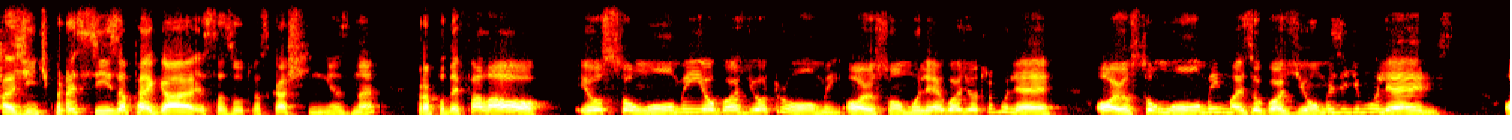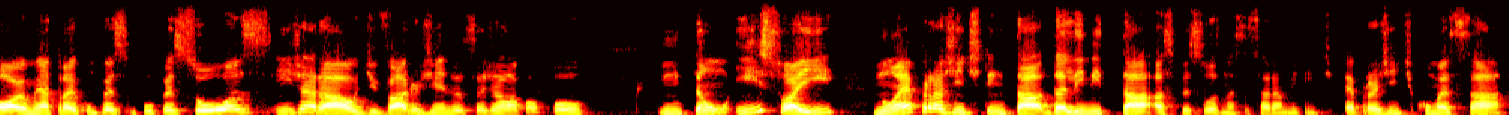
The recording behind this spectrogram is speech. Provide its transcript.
a gente precisa pegar essas outras caixinhas, né? Para poder falar, ó, eu sou um homem e eu gosto de outro homem. Ó, eu sou uma mulher e eu gosto de outra mulher Ó, eu sou um homem, mas eu gosto de homens e de mulheres. Ó, eu me atraio com, por pessoas em geral, de vários gêneros, seja lá qual for. Então, isso aí não é para a gente tentar delimitar as pessoas necessariamente. É para a gente começar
